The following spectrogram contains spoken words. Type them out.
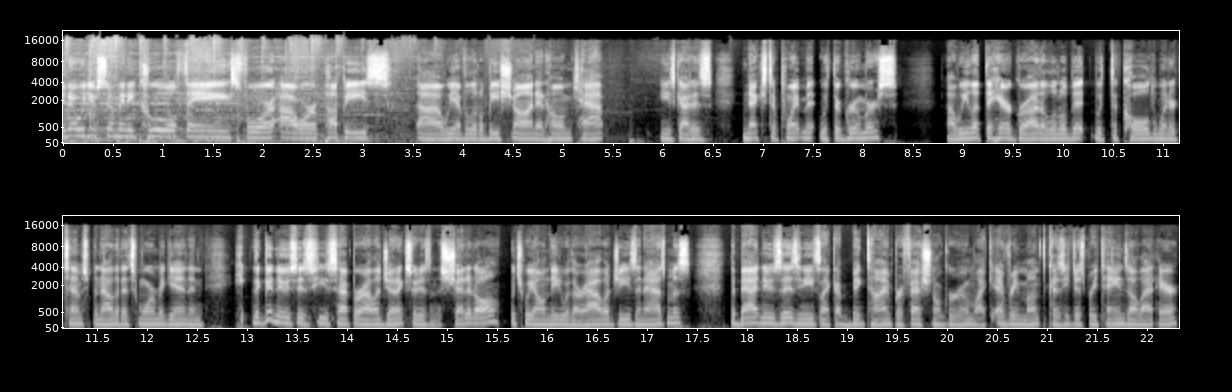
You know, we do so many cool things for our puppies. Uh, we have a little Bichon at home cap. He's got his next appointment with the groomers. Uh, we let the hair grow out a little bit with the cold winter temps, but now that it's warm again, and he, the good news is he's hyperallergenic, so he doesn't shed at all, which we all need with our allergies and asthmas. The bad news is he needs like a big time professional groom, like every month, because he just retains all that hair.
